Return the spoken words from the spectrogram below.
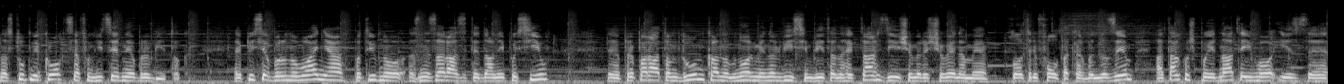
Наступний крок це фунгіцидний обробіток. Після боронування потрібно знезаразити даний посів препаратом Duncan в нормі 0,8 літра на гектар з діючими речовинами флотрифол та карбендазим, а також поєднати його із е,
